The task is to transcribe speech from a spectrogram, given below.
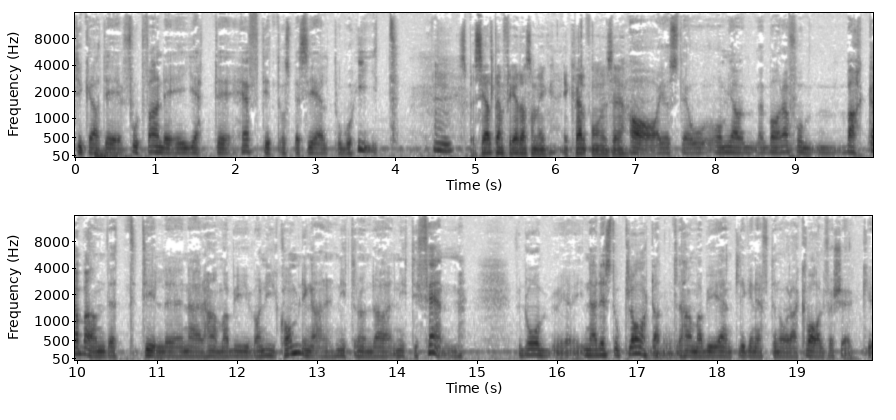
tycker att det fortfarande är jättehäftigt och speciellt att gå hit. Mm. Speciellt en fredag som ikväll får man väl säga. Ja just det och om jag bara får backa bandet till när Hammarby var nykomlingar 1995. För då när det stod klart att Hammarby äntligen efter några kvalförsök eh,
